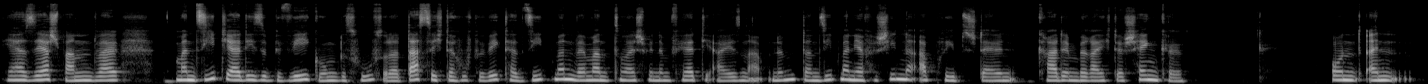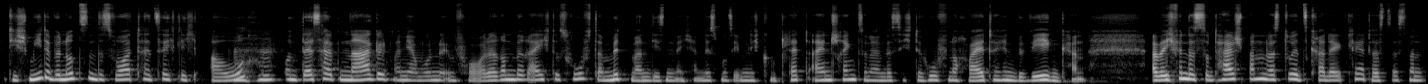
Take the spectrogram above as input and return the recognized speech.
Ja, sehr spannend, weil man sieht ja diese Bewegung des Hufs oder dass sich der Huf bewegt hat, sieht man, wenn man zum Beispiel einem Pferd die Eisen abnimmt, dann sieht man ja verschiedene Abriebsstellen, gerade im Bereich der Schenkel. Und ein, die Schmiede benutzen das Wort tatsächlich auch mhm. und deshalb nagelt man ja wohl im vorderen Bereich des Hufs, damit man diesen Mechanismus eben nicht komplett einschränkt, sondern dass sich der Huf noch weiterhin bewegen kann. Aber ich finde es total spannend, was du jetzt gerade erklärt hast, dass man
